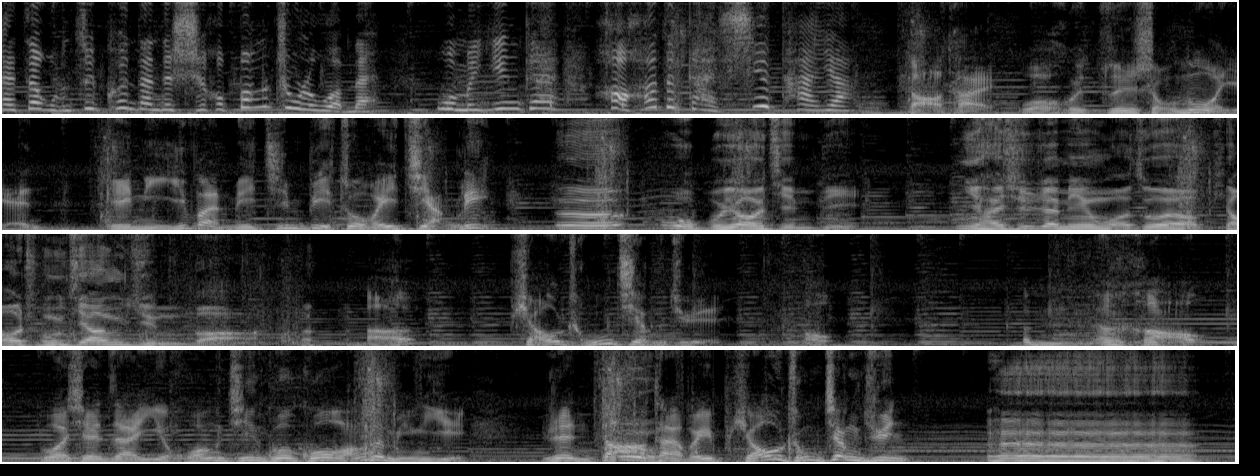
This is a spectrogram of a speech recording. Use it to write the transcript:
爸爸，大太在我们最困难的时候帮助了我们，我们应该好好的感谢他呀。大太，我会遵守诺言，给你一万枚金币作为奖励。呃，我不要金币，你还是任命我做瓢虫将军吧。啊，瓢虫将军？哦，嗯，好，我现在以黄金国国王的名义任大太为瓢虫将军。嘿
